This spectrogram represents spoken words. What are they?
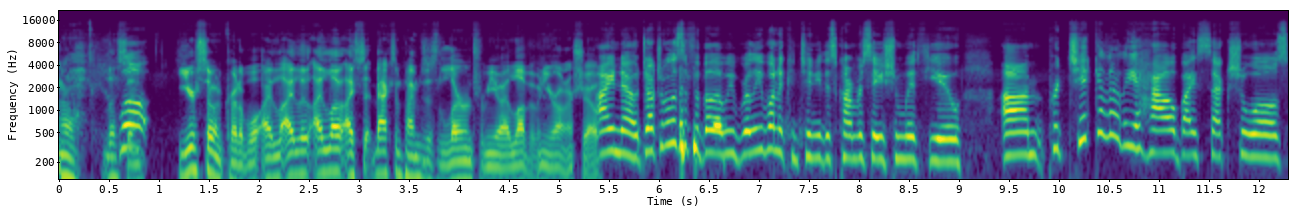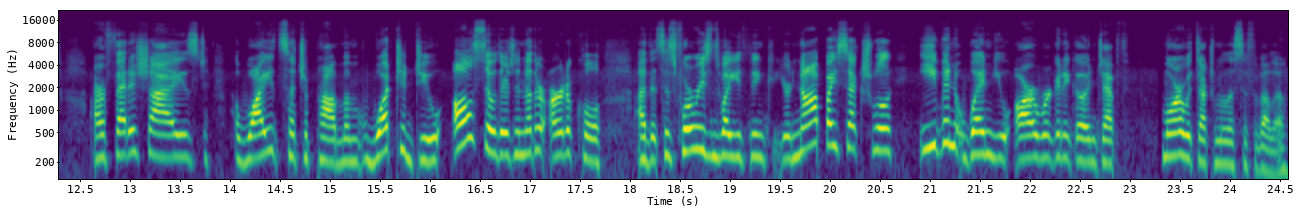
Oh, listen. Well- you're so incredible. I, I, I love. I sit back sometimes and just learn from you. I love it when you're on our show. I know. Dr. Melissa Fabello, we really want to continue this conversation with you, um, particularly how bisexuals are fetishized, why it's such a problem, what to do. Also, there's another article uh, that says four reasons why you think you're not bisexual, even when you are. We're going to go in depth more with Dr. Melissa Fabello.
